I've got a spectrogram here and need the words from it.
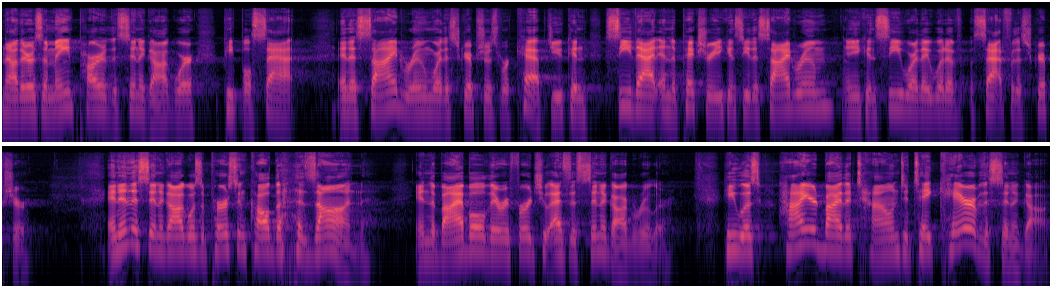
Now, there is a main part of the synagogue where people sat in a side room where the scriptures were kept. You can see that in the picture. You can see the side room, and you can see where they would have sat for the scripture. And in the synagogue was a person called the Hazan. In the Bible, they're referred to as the synagogue ruler. He was hired by the town to take care of the synagogue,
